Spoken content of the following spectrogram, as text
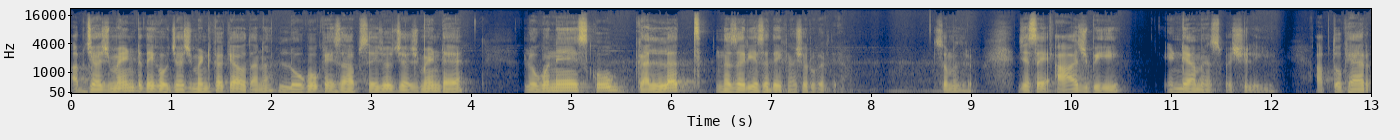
अब जजमेंट देखो जजमेंट का क्या होता है ना? लोगों के हिसाब से जो जजमेंट है लोगों ने इसको गलत नज़रिए से देखना शुरू कर दिया। समझ रहे हो? जैसे आज भी इंडिया में स्पेशली अब तो खैर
